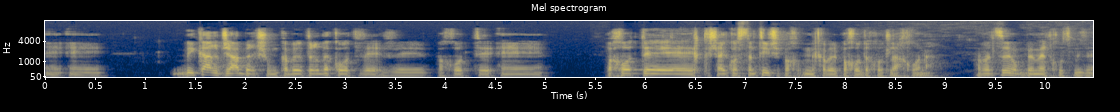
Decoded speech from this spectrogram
אה, אה, בעיקר ג'אבר שהוא מקבל יותר דקות ו, ופחות אה, אה, פחות אה, שי קונסטנטין שמקבל פחות דקות לאחרונה אבל זהו באמת חוץ מזה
